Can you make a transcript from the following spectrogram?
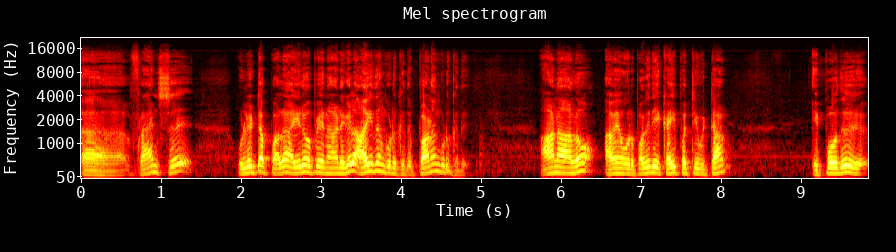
ஃப்ரான்ஸு உள்ளிட்ட பல ஐரோப்பிய நாடுகள் ஆயுதம் கொடுக்குது பணம் கொடுக்குது. ஆனாலும் அவன் ஒரு பகுதியை கைப்பற்றி விட்டான். இப்போது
